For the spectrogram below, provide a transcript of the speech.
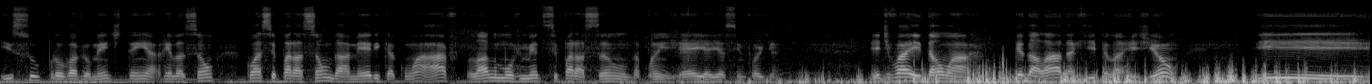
Isso provavelmente tem relação com a separação da América com a África, lá no movimento de separação da Pangeia e assim por diante. A gente vai dar uma pedalada aqui pela região e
